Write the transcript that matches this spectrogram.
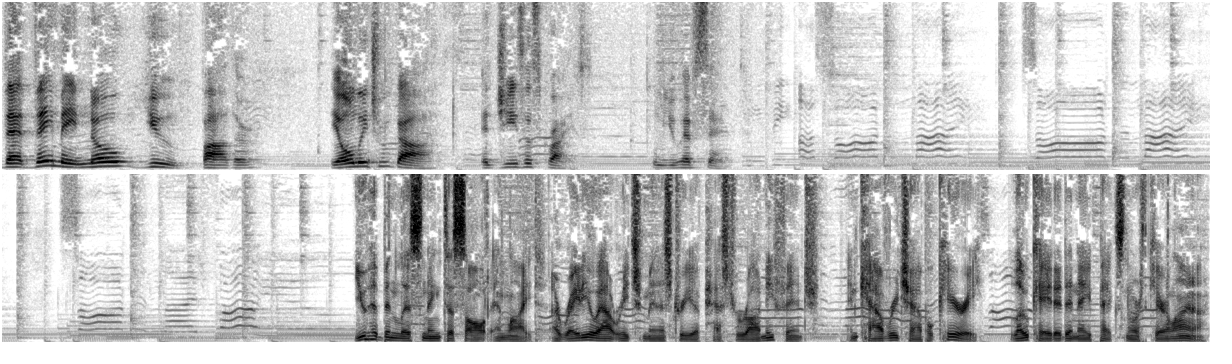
that they may know you, Father, the only true God, and Jesus Christ, whom you have sent. You have been listening to Salt and Light, a radio outreach ministry of Pastor Rodney Finch and Calvary Chapel Cary, located in Apex, North Carolina.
